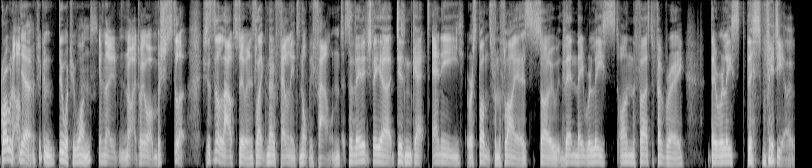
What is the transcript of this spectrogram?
grown up, yeah, she can do what she wants. even though not at 21, but she's still she's still allowed to do it. And it's like no felony to not be found. So they literally uh, didn't get any response from the Flyers. So then they released on the 1st of February, they released this video.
